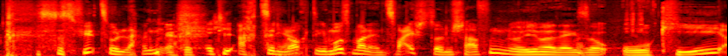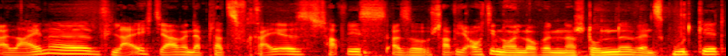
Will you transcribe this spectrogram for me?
das ist viel zu lang. Ja, die 18 ja. Loch, die muss man in zwei Stunden schaffen. Nur jemand denkt so, okay, alleine vielleicht, ja, wenn der der Platz frei ist, schaffe ich es, also schaffe ich auch die neun Loch in einer Stunde, wenn es gut geht.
